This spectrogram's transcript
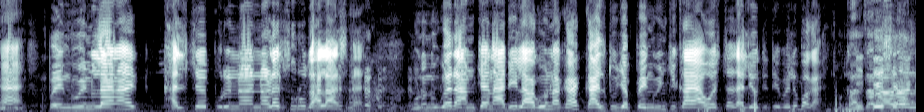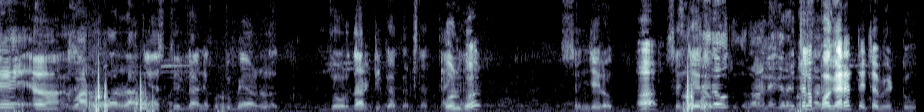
हां पेंग्विनला ना खालचं पुरे नळच सुरू झाला असता. म्हणून उगाच आमच्या नादी लागू नका. काल तुझ्या पेंग्विनची काय अवस्था झाली होती ते पहिले बघा. नितेश राणे वारंवार राणे असतील राणे कुटुंबियावर जोरदार टीका करतात. कोण कोण? संजय राऊत. हां? संजय राऊत. राणे त्याला पगारच त्याचा भेटतो.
